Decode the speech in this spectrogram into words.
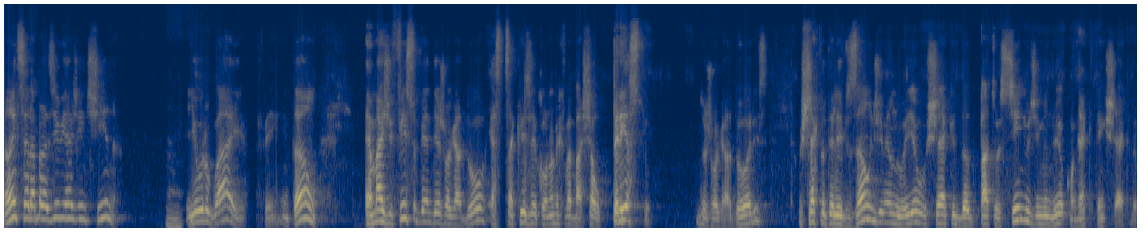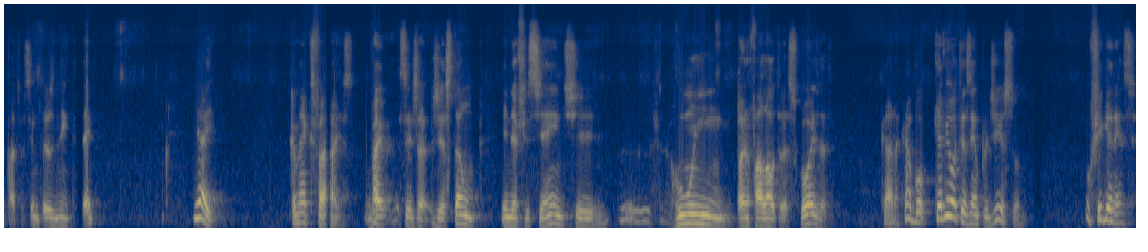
Antes era Brasil e Argentina, e Uruguai. Enfim. Então, é mais difícil vender jogador, essa crise econômica vai baixar o preço dos jogadores, o cheque da televisão diminuiu, o cheque do patrocínio diminuiu. Quando é que tem cheque do patrocínio? Eles nem tem. E aí? Como é que faz? Vai, seja gestão ineficiente, ruim, para não falar outras coisas? Cara, acabou. Quer ver outro exemplo disso? O Figueirense.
